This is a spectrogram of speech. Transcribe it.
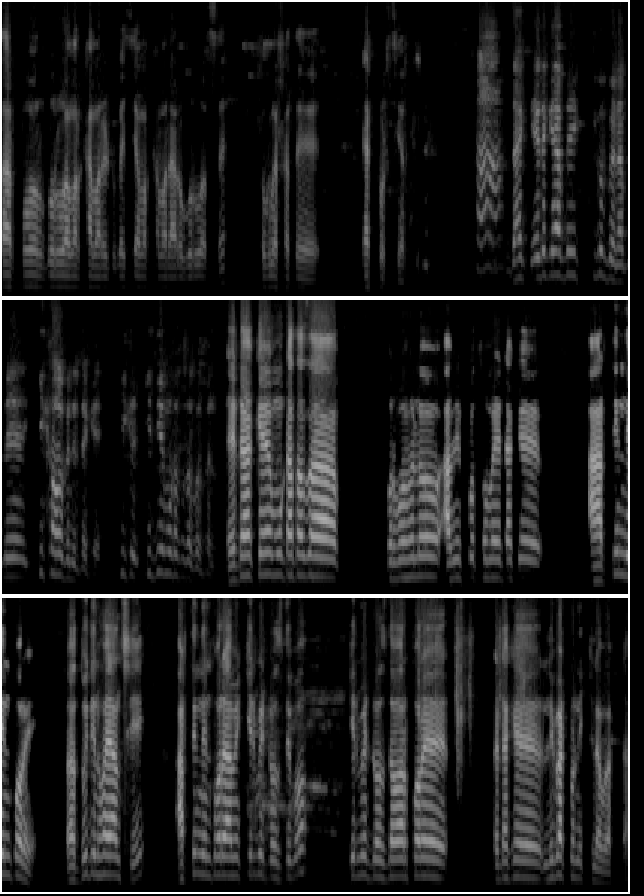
তারপর গরু আমার খামারে ঢুকাইছি। আমার খামারে আরও গরু আছে। ওগুলোর সাথে অ্যাড করছি আর কি। যাক এটাকে আপনি কি করবেন? আপনি কি খাওয়াবেন এটাকে? কি কি দিয়ে মোটা তাজা করবেন? এটাকে মোটা তাজা করব হলো আমি প্রথমে এটাকে আর তিন দিন পরে দুই দিন হয়ে আনছি। আর তিন দিন পরে আমি কিরমির ডোজ দিব। কিরমির ডোজ দেওয়ার পরে এটাকে লিভার টনিক খিলাবো একটা।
